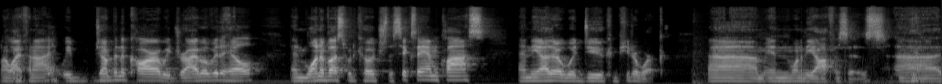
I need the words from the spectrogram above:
My wife and I, we'd jump in the car, we drive over the hill, and one of us would coach the 6 a.m. class, and the other would do computer work um, in one of the offices. Uh,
